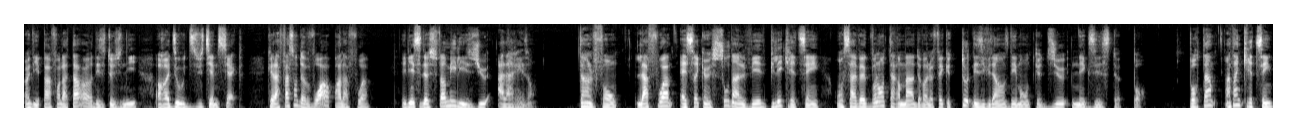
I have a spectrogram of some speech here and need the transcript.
un des pères fondateurs des États-Unis, aura dit au 18e siècle que la façon de voir par la foi, eh bien, c'est de se fermer les yeux à la raison. Dans le fond, la foi, elle serait qu'un saut dans le vide, puis les chrétiens, on s'aveugle volontairement devant le fait que toutes les évidences démontrent que Dieu n'existe pas. Pourtant, en tant que chrétien,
